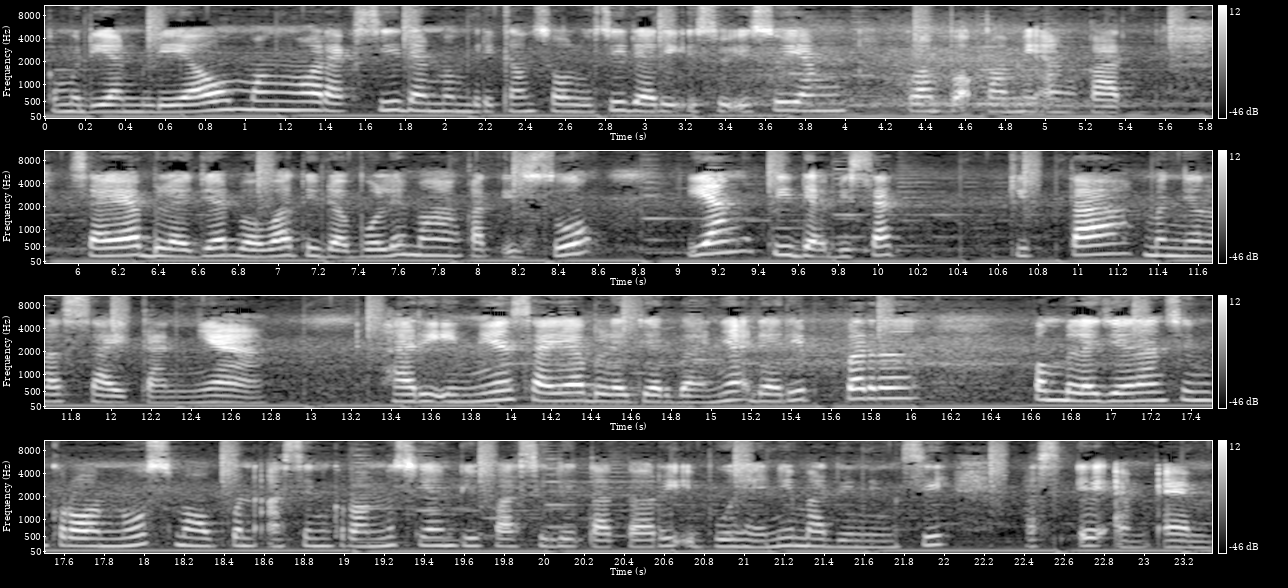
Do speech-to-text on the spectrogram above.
Kemudian beliau mengoreksi dan memberikan solusi dari isu-isu yang kelompok kami angkat. Saya belajar bahwa tidak boleh mengangkat isu yang tidak bisa kita menyelesaikannya. Hari ini saya belajar banyak dari per pembelajaran sinkronus maupun asinkronus yang difasilitatori Ibu Heni Mardiningsih SEMM.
